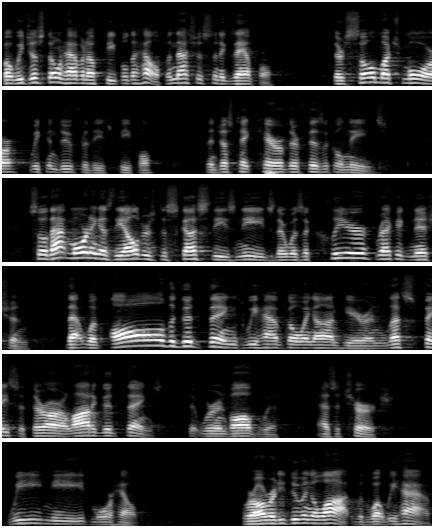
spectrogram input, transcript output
But we just don't have enough people to help. And that's just an example. There's so much more we can do for these people than just take care of their physical needs. So that morning, as the elders discussed these needs, there was a clear recognition that with all the good things we have going on here, and let's face it, there are a lot of good things that we're involved with as a church, we need more help. We're already doing a lot with what we have,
